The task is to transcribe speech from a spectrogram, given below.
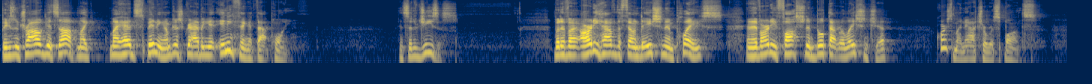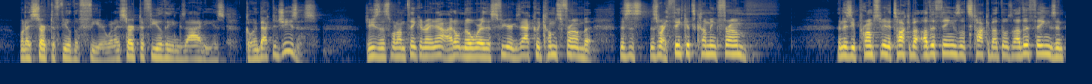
Because when trial gets up, like my head's spinning, I'm just grabbing at anything at that point instead of Jesus. But if I already have the foundation in place and I've already fostered and built that relationship, of course, my natural response when I start to feel the fear, when I start to feel the anxiety, is going back to Jesus. Jesus, is what I'm thinking right now. I don't know where this fear exactly comes from, but this is, this is where I think it's coming from. And as he prompts me to talk about other things, let's talk about those other things and,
